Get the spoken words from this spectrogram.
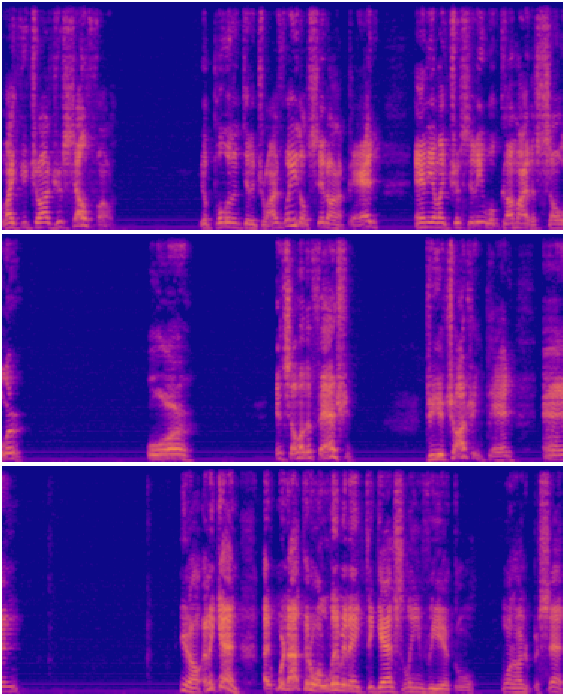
like you charge your cell phone. You'll pull it into the driveway, it'll sit on a pad, and the electricity will come either solar or in some other fashion to your charging pad. And, you know, and again, we're not going to eliminate the gasoline vehicle 100%.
